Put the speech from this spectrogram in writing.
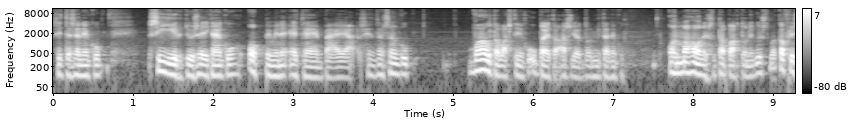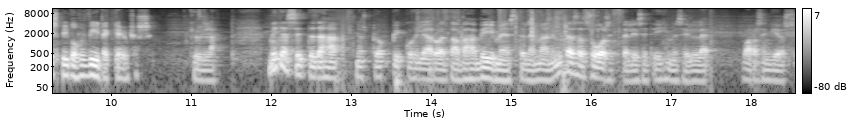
sitten se niin kuin siirtyy se ikään kuin oppiminen eteenpäin ja sitten se on niin kuin valtavasti niin kuin upeita asioita, mitä niin kuin on mahdollista tapahtua niin kuin just vaikka frisbeegolfin viitekehyksessä. Kyllä. Miten sitten tähän, jos pikkuhiljaa ruvetaan vähän viimeistelemään, niin mitä sä suosittelisit ihmisille, varsinkin jos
